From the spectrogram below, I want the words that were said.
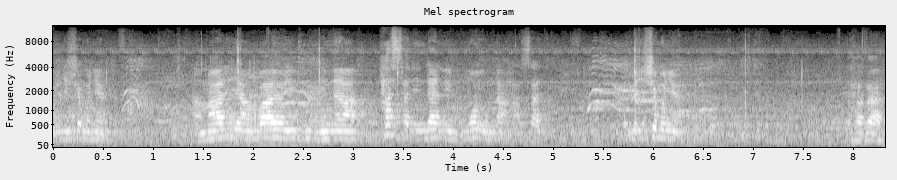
mrejeshe mwenyewe. Amali ambayo ina hasadi ndani, moyo una hasadi, mrejeshe mwenyewe. Tahadhari.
